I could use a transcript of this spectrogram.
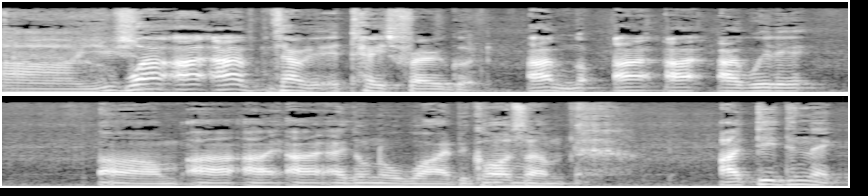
uh, usually Well, I, I have to tell you, it tastes very good. I'm not, I, I, I really, um, I, I, I don't know why because Mm. um, I didn't e-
